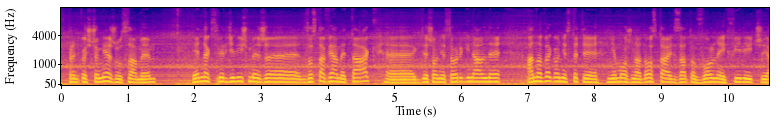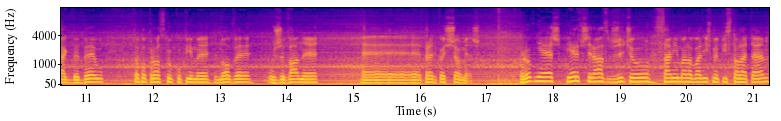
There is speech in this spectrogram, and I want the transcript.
w prędkościomierzu samym. Jednak stwierdziliśmy, że zostawiamy tak, e, gdyż on jest oryginalny, a nowego niestety nie można dostać, za to w wolnej chwili, czy jakby był, to po prostu kupimy nowy, używany prędkościomierz. Również pierwszy raz w życiu sami malowaliśmy pistoletem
